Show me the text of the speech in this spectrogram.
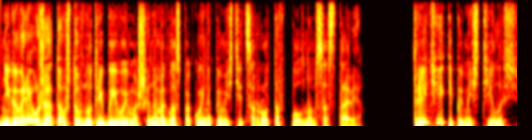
Не говоря уже о том, что внутри боевой машины могла спокойно поместиться рота в полном составе. Третья и поместилась.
